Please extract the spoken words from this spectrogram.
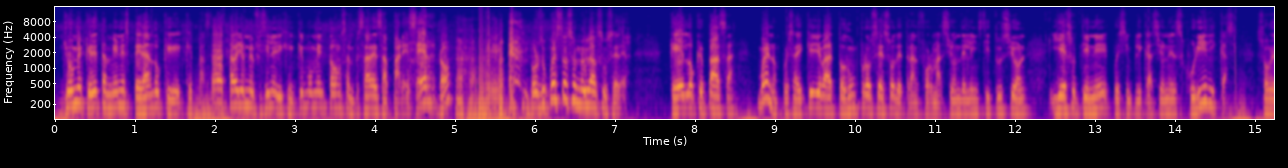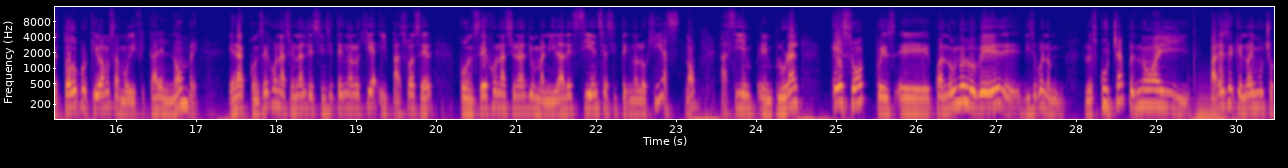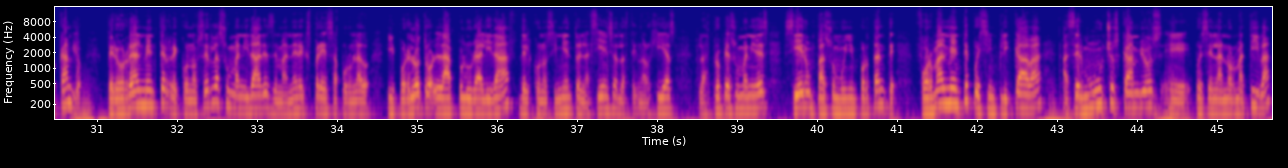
Yo me quedé también esperando que, pasara, estaba yo en mi oficina y dije, ¿en qué momento vamos a empezar a desaparecer, no? Eh, por supuesto eso no iba a suceder. ¿Qué es lo que pasa? Bueno, pues hay que llevar todo un proceso de transformación de la institución y eso tiene pues implicaciones jurídicas, sobre todo porque íbamos a modificar el nombre era Consejo Nacional de Ciencia y Tecnología y pasó a ser Consejo Nacional de Humanidades, Ciencias y Tecnologías, ¿no? Así en, plural. Eso, pues, eh, cuando uno lo ve, eh, dice, bueno, lo escucha, pues no hay, parece que no hay mucho cambio, pero realmente reconocer las humanidades de manera expresa, por un lado, y por el otro, la pluralidad del conocimiento en las ciencias, las tecnologías, las propias humanidades, sí era un paso muy importante. Formalmente, pues, implicaba hacer muchos cambios, eh, pues, en la normativa,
